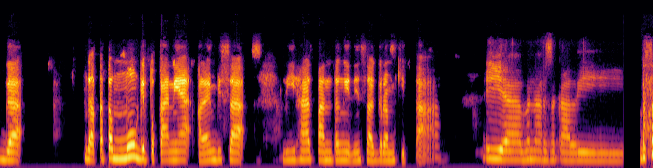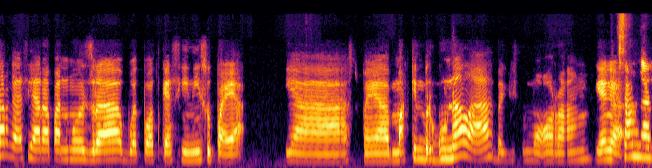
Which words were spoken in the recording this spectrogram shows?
nggak nggak ketemu gitu kan ya. Kalian bisa lihat pantengin Instagram kita. Iya, benar sekali. besar nggak sih harapan Mozra buat podcast ini supaya ya supaya makin berguna lah bagi semua orang ya nggak Sangat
